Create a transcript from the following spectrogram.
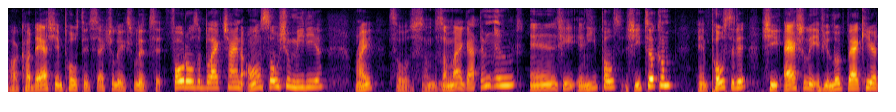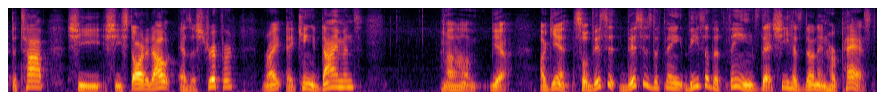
Uh, Kardashian posted sexually explicit photos of Blac Chyna on social media, right? So some somebody got them news, and she and he posted. She took them and posted it. She actually, if you look back here at the top, she she started out as a stripper, right, at King of Diamonds. Um, yeah. Again, so this is this is the thing. These are the things that she has done in her past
